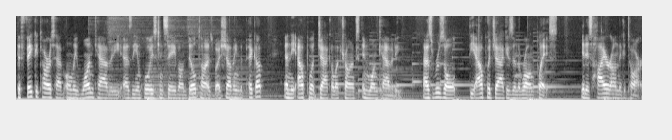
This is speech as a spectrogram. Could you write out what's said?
The fake guitars have only one cavity as the employees can save on build times by shoving the pickup and the output jack electronics in one cavity. As a result, the output jack is in the wrong place. It is higher on the guitar.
